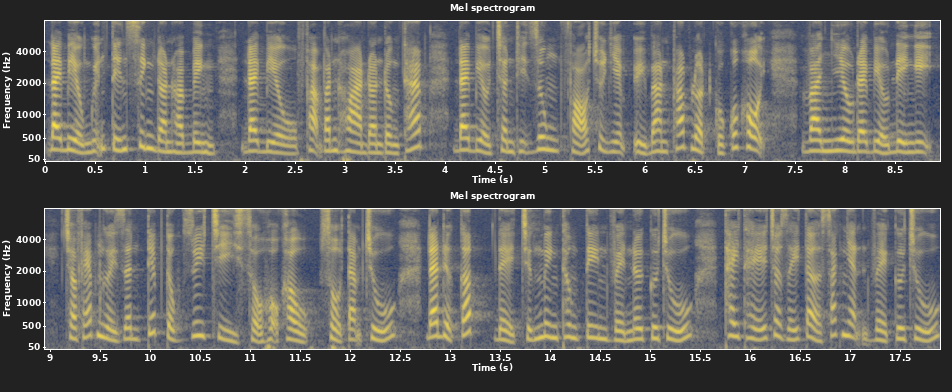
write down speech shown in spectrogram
đại biểu Nguyễn Tiến Sinh đoàn Hòa Bình, đại biểu Phạm Văn Hòa đoàn Đồng Tháp, đại biểu Trần Thị Dung, Phó chủ nhiệm Ủy ban Pháp luật của Quốc hội và nhiều đại biểu đề nghị cho phép người dân tiếp tục duy trì sổ hộ khẩu, sổ tạm trú đã được cấp để chứng minh thông tin về nơi cư trú, thay thế cho giấy tờ xác nhận về cư trú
